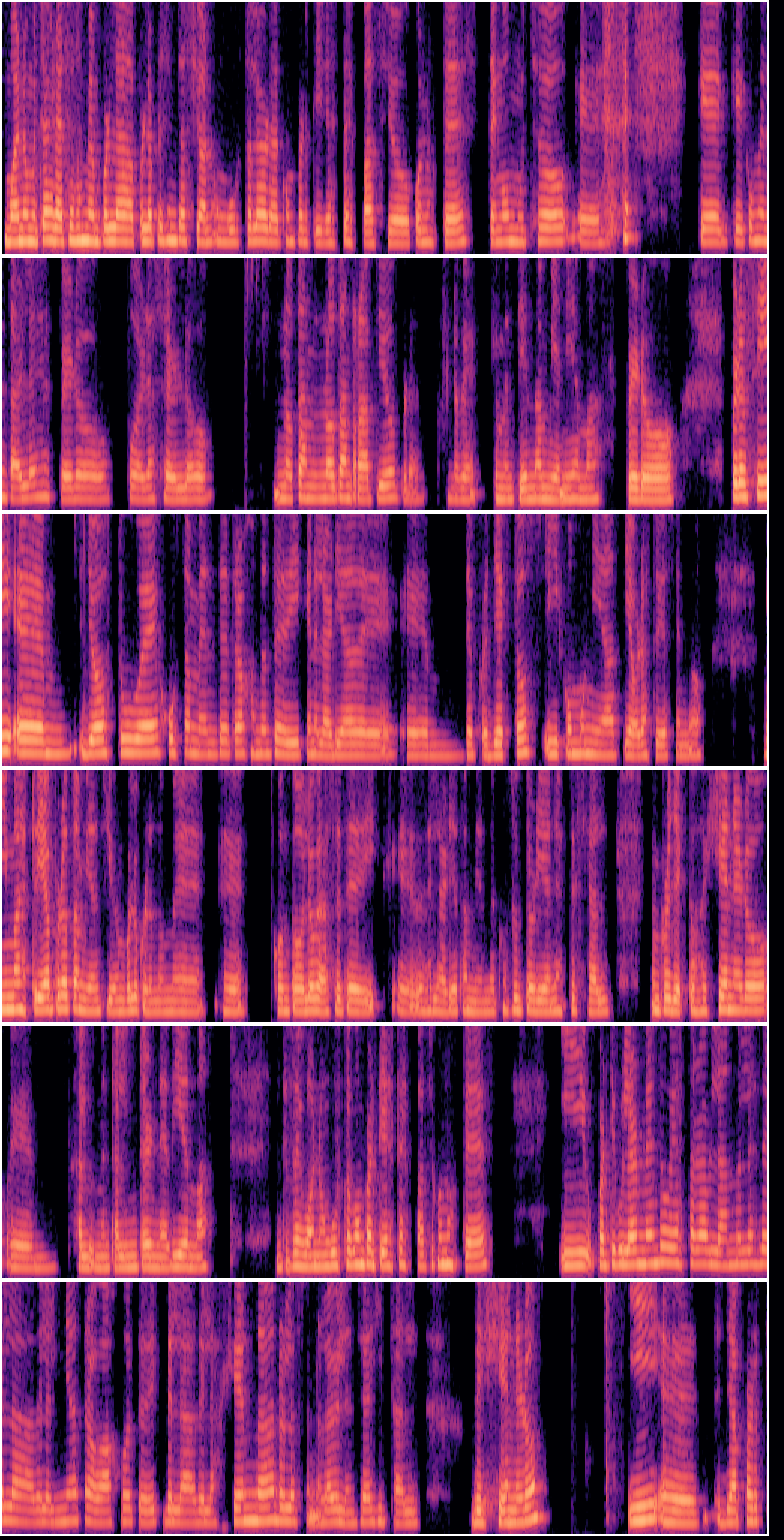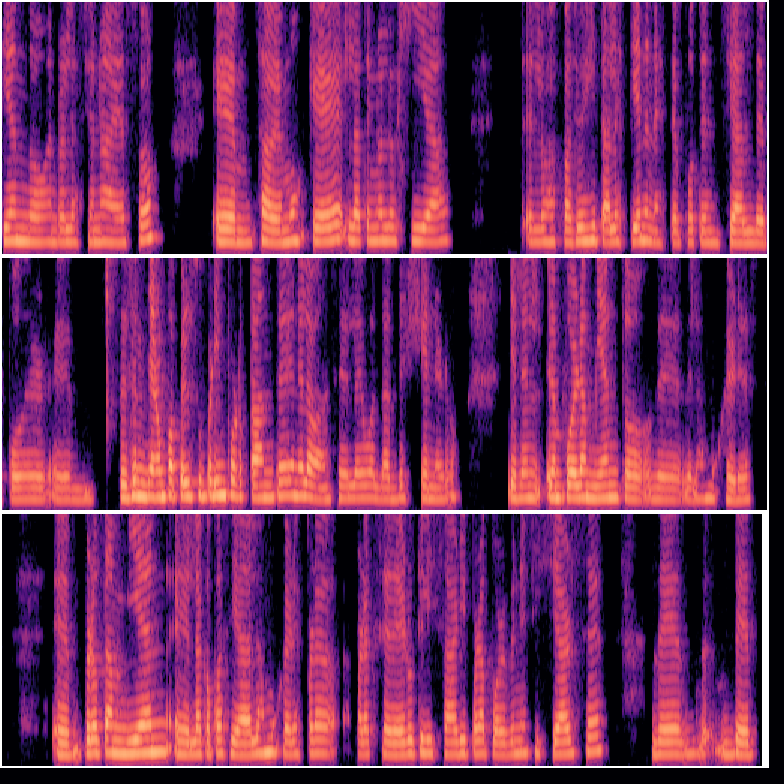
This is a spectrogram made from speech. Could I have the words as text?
Bueno, muchas gracias también por la, por la presentación. Un gusto, la verdad, compartir este espacio con ustedes. Tengo mucho eh, que, que, comentarles, espero poder hacerlo no tan, no tan rápido, pero, sino que, que me entiendan bien y demás. Pero pero sí, em, yo estuve justamente trabajando en TEDIC en el área de, em, de, proyectos y comunidad y ahora estoy haciendo mi maestría, pero también sigo involucrándome eh, con todo lo que hace TEDIC eh, desde el área también de consultoría, en especial en proyectos de género, em, salud mental, internet y demás. Entonces, bueno, un gusto compartir este espacio con ustedes y particularmente voy a estar hablándoles de la, de la línea de trabajo de TEDIC, de la, de la agenda en relación a la violencia digital de género, y eh, ya partiendo en relación a eso, em, sabemos que la tecnología, en los espacios digitales tienen este potencial de poder em, desempeñar un papel súper importante en el avance de la igualdad de género y el, empoderamiento de, las mujeres. Em, pero también eh, la capacidad de las mujeres para, para, acceder, utilizar y para poder beneficiarse de, de,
